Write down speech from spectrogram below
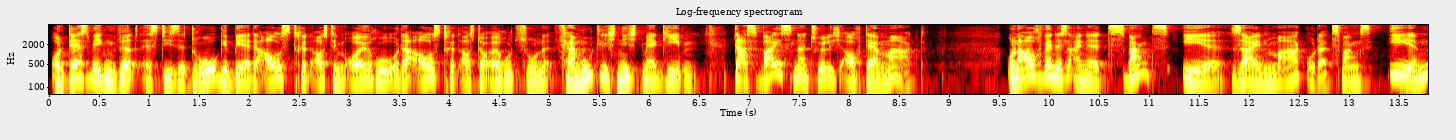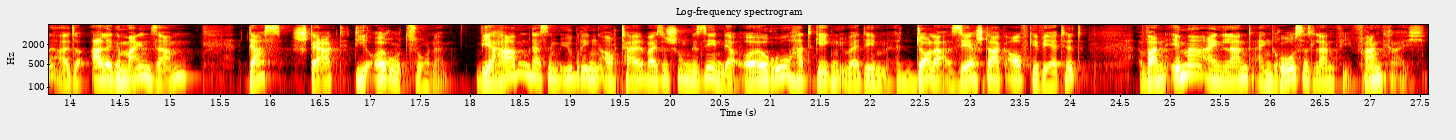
Und deswegen wird es diese Drohgebärde Austritt aus dem Euro oder Austritt aus der Eurozone vermutlich nicht mehr geben. Das weiß natürlich auch der Markt. Und auch wenn es eine Zwangsehe sein mag oder Zwangsehen, also alle gemeinsam, das stärkt die Eurozone. Wir haben das im Übrigen auch teilweise schon gesehen. Der Euro hat gegenüber dem Dollar sehr stark aufgewertet. Wann immer ein Land, ein großes Land wie Frankreich,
